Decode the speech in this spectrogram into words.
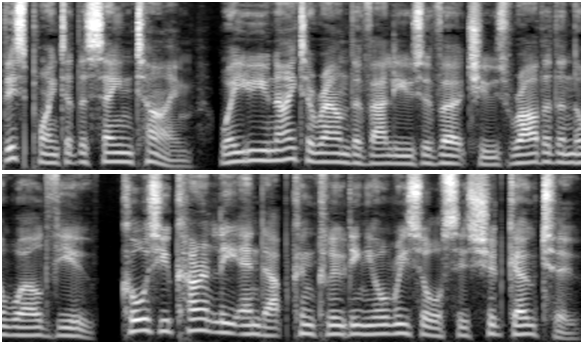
this point at the same time, where you unite around the values of virtues rather than the worldview, cause you currently end up concluding your resources should go to.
